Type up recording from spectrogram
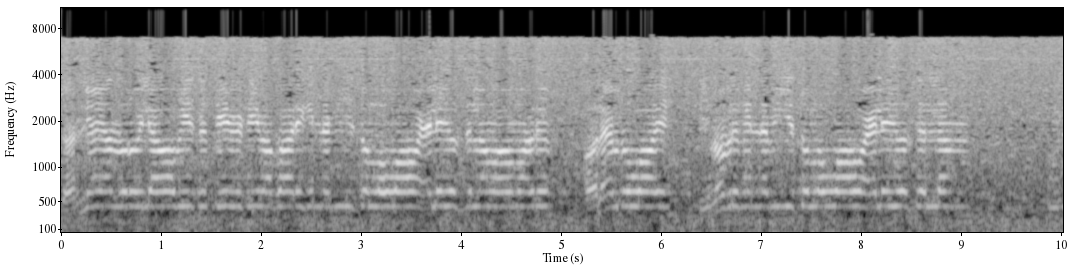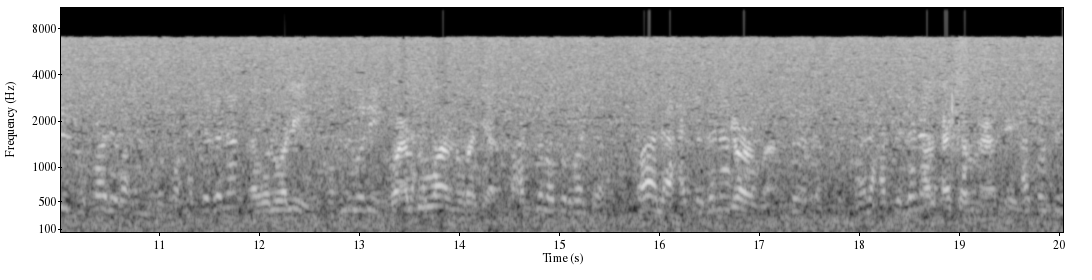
كاني ينظر إلى ابي الطيب في مفارق النبي صلى الله عليه وسلم وهو محرم قال عبد الله في مفرق النبي صلى الله عليه وسلم. يقول البخاري رحمه الله حدثنا أبو الوليد. أبو الوليد. وعبد الله بن رجاء. وعبد الله بن رجاء. قال حدثنا شعبة. قال حدثنا الحكم بن عتيبة الحكم بن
